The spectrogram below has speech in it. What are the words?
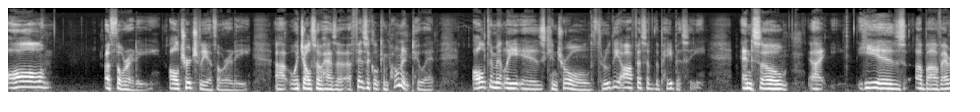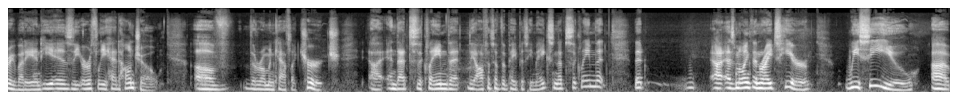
all authority, all churchly authority, uh, which also has a, a physical component to it, ultimately is controlled through the office of the papacy. And so uh, he is above everybody, and he is the earthly head honcho of the Roman Catholic Church. Uh, and that's the claim that the office of the papacy makes, and that's the claim that that uh, as Melanchthon writes here, we see you, uh,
